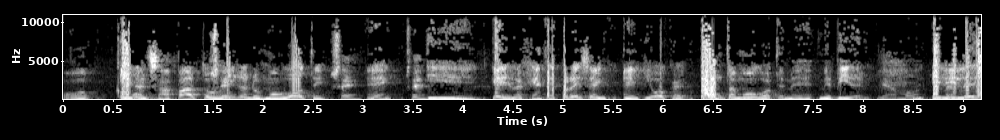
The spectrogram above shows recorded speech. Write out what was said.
o qué ¿Cómo? era el zapato, Sí. eran los mogotes. Sí. ¿eh? Sí. Y que la gente parece equivoca. Punta mogote me, me piden. Y le digo,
